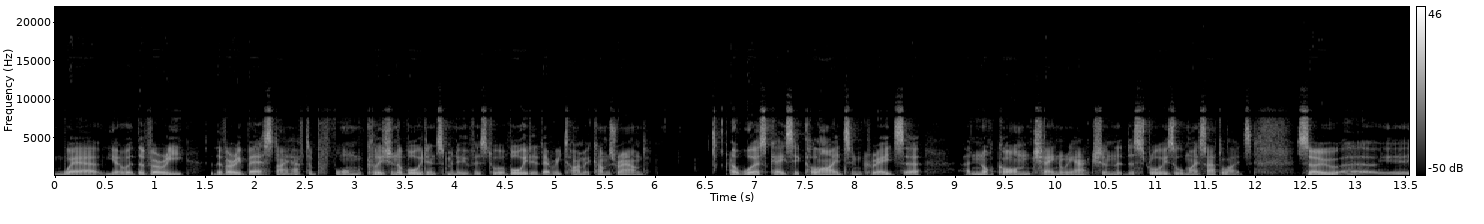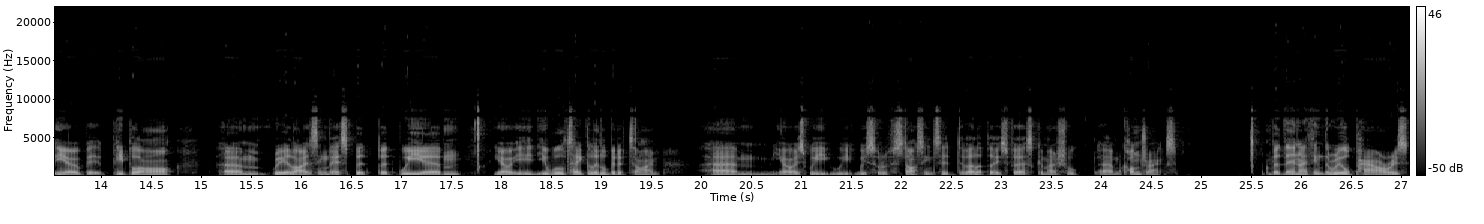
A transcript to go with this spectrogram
where you know at the very the very best I have to perform collision avoidance maneuvers to avoid it every time it comes round. At worst case, it collides and creates a, a knock-on chain reaction that destroys all my satellites. So uh, you know people are um, realizing this, but but we um, you know it, it, will take a little bit of time. Um, you know, as we, we we're sort of starting to develop those first commercial um, contracts. But then I think the real power is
